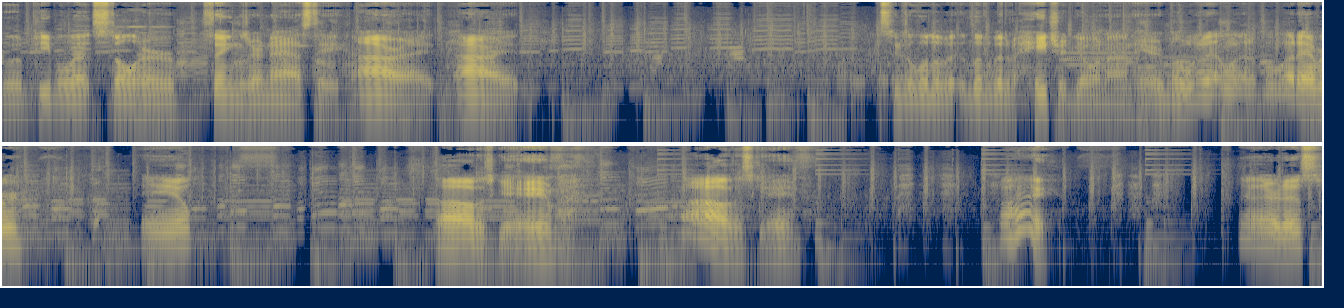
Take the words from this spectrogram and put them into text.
the people that stole her things are nasty. Alright, alright. Seems a little bit, a little bit of hatred going on here, but what, what, but whatever. Yep. Oh, this game. Oh, this game. Oh, hey. Yeah, there it is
